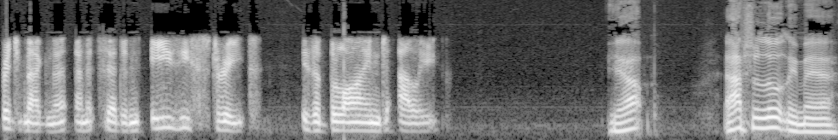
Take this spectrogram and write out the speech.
fridge magnet, and it said, An easy street is a blind alley. Yep. Absolutely, man.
